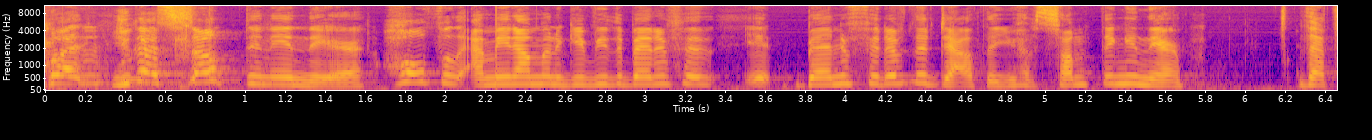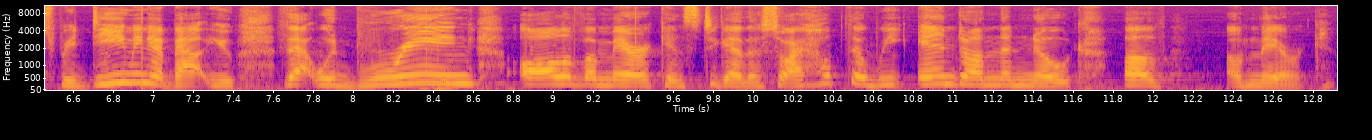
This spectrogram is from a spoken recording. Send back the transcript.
But you got something in there. Hopefully, I mean, I'm going to give you the benefit it, benefit of the doubt that you have something in there that's redeeming about you that would bring all of Americans together. So I hope that we end on the note of American.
